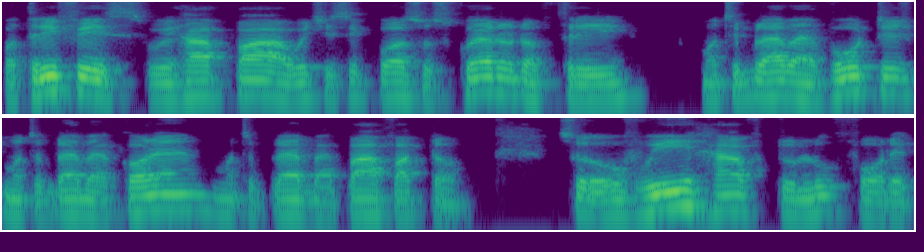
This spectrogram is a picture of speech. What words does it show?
For three phase, we have power which is equal to square root of three multiplied by voltage, multiplied by current, multiplied by power factor. So if we have to look for the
